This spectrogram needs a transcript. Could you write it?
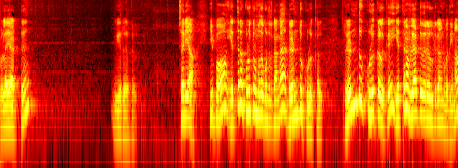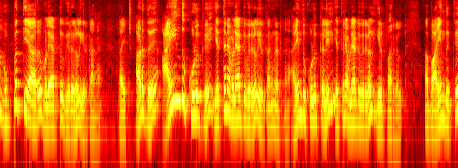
விளையாட்டு வீரர்கள். சரியா? இப்போ எத்தனை குழுக்கள் முதல் கொடுத்துருக்காங்க? ரெண்டு குழுக்கள். ரெண்டு குழுக்களுக்கு எத்தனை விளையாட்டு வீரர்கள் இருக்காங்கன்னு பார்த்தீங்கன்னா முப்பத்தி ஆறு விளையாட்டு வீரர்கள் இருக்காங்க. ரைட் அடுத்து ஐந்து குழுக்கு எத்தனை விளையாட்டு வீரர்கள் இருக்காங்கன்னு இருக்காங்க ஐந்து குழுக்களில் எத்தனை விளையாட்டு வீரர்கள் இருப்பார்கள்? அப்போ ஐந்துக்கு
